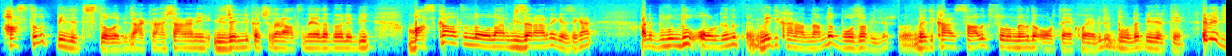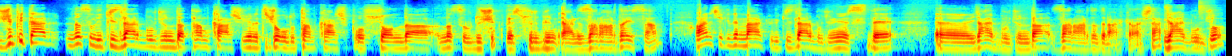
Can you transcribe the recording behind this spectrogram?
hastalık belirtisi de olabilir arkadaşlar. Hani 150'lik açılar altında ya da böyle bir baskı altında olan bir zararda gezegen hani bulunduğu organı medikal anlamda bozabilir. Medikal sağlık sorunları da ortaya koyabilir. Bunu da belirteyim. Evet Jüpiter nasıl ikizler burcunda tam karşı yönetici olduğu tam karşı pozisyonda nasıl düşük ve sürgün yani zarardaysa aynı şekilde Merkür ikizler burcunun yöneticisi de e, yay burcunda zarardadır arkadaşlar. Yay burcu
